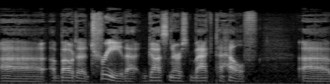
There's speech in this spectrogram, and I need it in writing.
uh, about a tree that Gus nursed back to health, uh,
